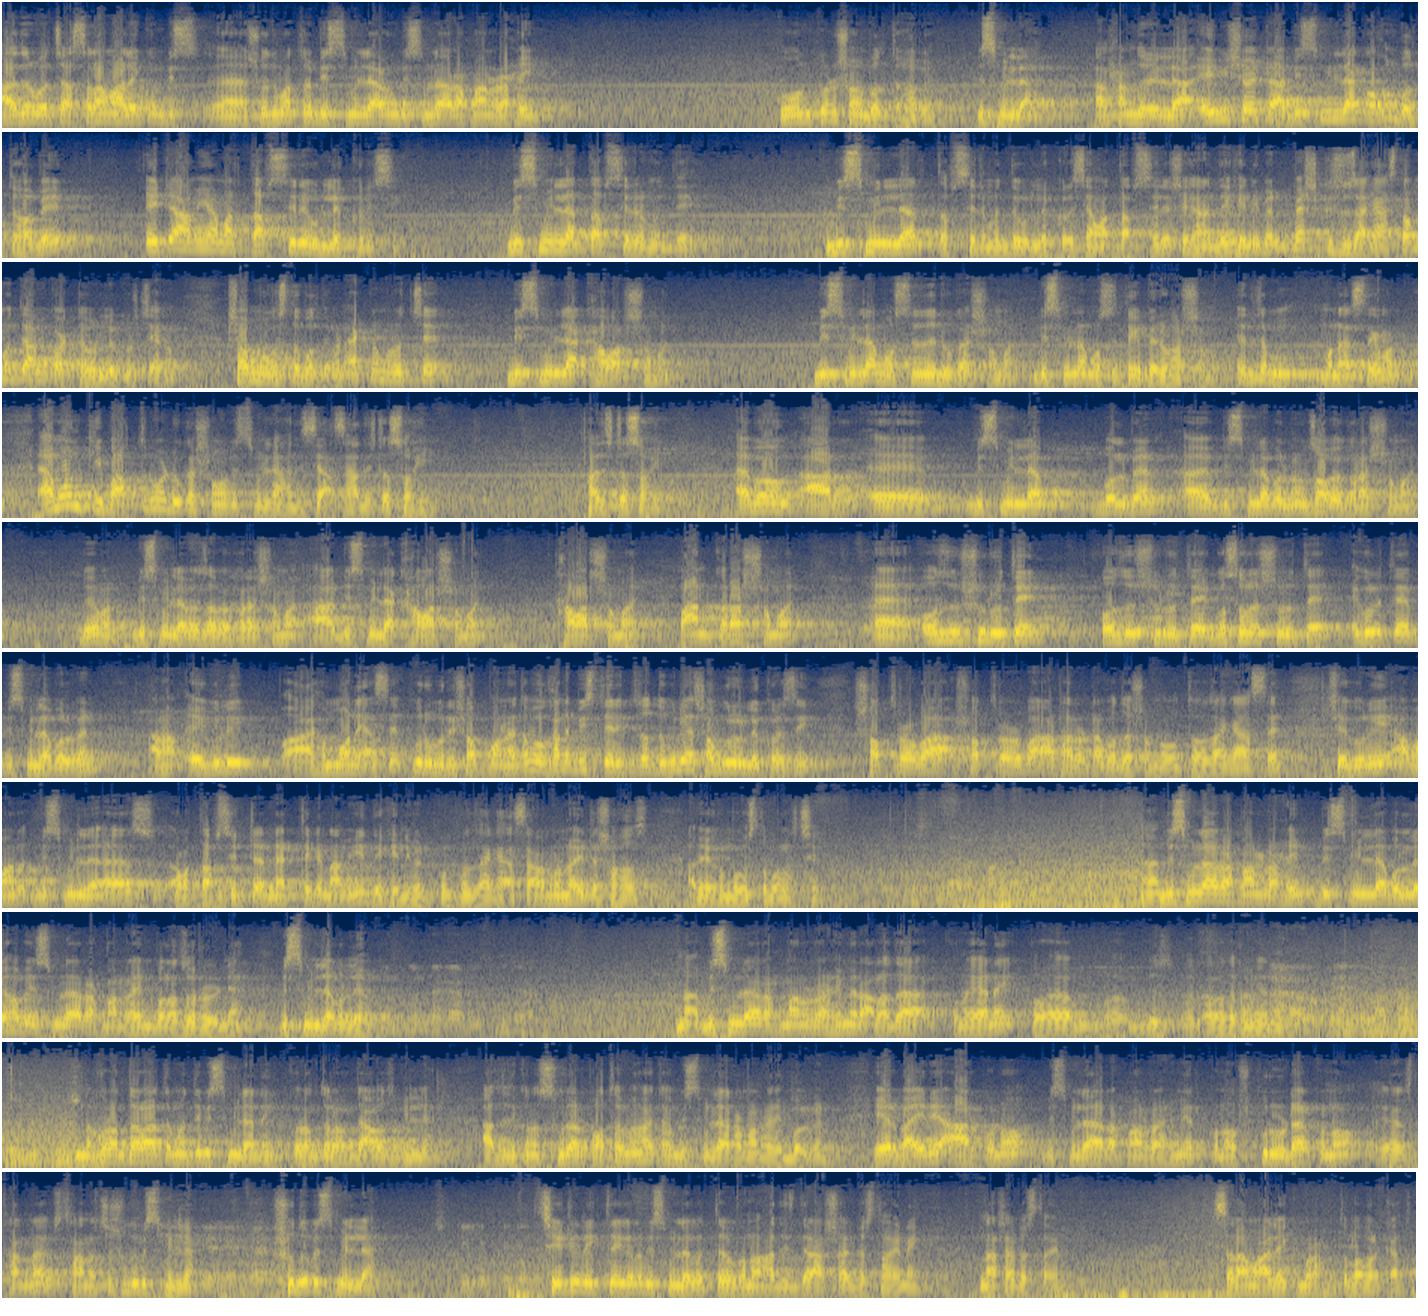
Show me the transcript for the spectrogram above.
আরেকজন বলছে, আসসালামু আলাইকুম শুধুমাত্র বিসমিল্লাহ এবং বিসমিল্লাহ রহমান রাহিম। কোন কোন সময় বলতে হবে? বিসমিল্লাহ। আলহামদুলিল্লাহ। এই বিষয়টা বিসমিল্লাহ কখন বলতে হবে? এটা আমি আমার তাফসিরে উল্লেখ করেছি। বিসমিল্লাহ তাফসিরের মধ্যে। বিসমিল্লার তাফসিরের মধ্যে উল্লেখ করেছি আমার তাফসিরে। সেখানে দেখে নেবেন বেশ কিছু জায়গা আছে। তার মধ্যে আমি কয়েকটা উল্লেখ করছি এখন। সব মুখস্থ বলতে পারেন। এক নম্বর হচ্ছে, বিসমিল্লাহ খাওয়ার সময়। বিসমিল্লাহ মসজিদে ঢুকার সময় বিসমিল্লাহ মসজিদ থেকে বের হওয়ার সময়। এটা মনে আছে কেমন? এমনকি বাথরুমে ঢুকার সময় বিসমিল্লাহ হাদিসে আছে হাদিসটা সহি। হাদিসটা সহি। এবং আর এ, বিসমিল্লাহ বলবেন এ, বিসমিল্লাহ বলবেন জবে করার সময়। বুঝলেন বিসমিল্লাহ জবে করার সময় আর বিসমিল্লাহ খাওয়ার সময় খাওয়ার সময় পান করার সময় অজু শুরুতে অজুর শুরুতে গোসলের শুরুতে এগুলিতে বিসমিল্লাহ বলবেন। আর এগুলি এখন মনে আছে পুরোপুরি সব মনে হয় তবে ওখানে বিস্তারিত যতগুলি সবগুলি উল্লেখ করেছি। সতেরো বা সতেরো বা আঠারোটা বোধহয় সম্ভবত জায়গা আছে। সেগুলি আমার বিসমিল্লা আমার তাফসিরটা নেট থেকে নামিয়ে দেখে নেবেন কোন কোন জায়গা আছে। আমার মনে হয় এটা সহজ। আমি এখন মুখস্থ বলাচ্ছি। হ্যাঁ বিসমিল্লাহ রহমান রাহিম। বিসমিল্লাহ বললে হবে বিসমিল্লাহ রহমান রাহিম বলা জরুরি না। বিসমিল্লাহ বললে হবে। না বিসমিল্লাহ রহমান রাহিমের আলাদা কোনো ইয়ে নেই আলাদা কোনো ইয়ে নেই। না, কোরআন মধ্যে বিসমিল্লা নেই, কোরআন তালার মধ্যে আউজবিল্লা আর যদি কোনো সুরার প্রথমে হয়, তখন বিসমিল্লাহ রহমান রাহিম বলবেন। এর বাইরে আর কোনো বিসমিল্লাহ রহমান রাহিমের কোনো পুরোটার কোনো স্থান নয় স্থান হচ্ছে শুধু বিসমিল্লা। শুধু বিসমিল্লা। সিটি লিখতে গেলে বিসমিল্লা করতে কোনো হাদিসদের আশা ব্যস্ত হয় নাই, না আশা ব্যস্ত হয় নাই। সালামু আলাইকুম রহমতুল্লাহ বরকাত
